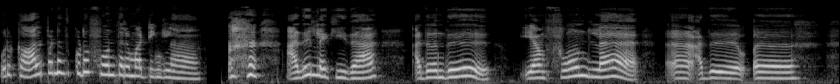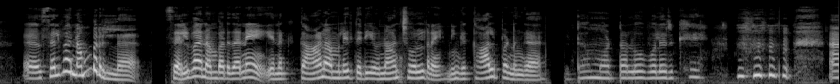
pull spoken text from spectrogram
ஒரு கால் பண்ணதுக்கு கூட ஃபோன் தர மாட்டீங்களா அது இல்லை கீதா. அது வந்து என் ஃபோனில் அது செல்வா நம்பர் இல்லை. செல்வா நம்பர் தானே? எனக்கு காணாமலே தெரியும். நான் சொல்கிறேன் நீங்கள் கால் பண்ணுங்க. விட மாட்டாலோ போல இருக்கு. ஆ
